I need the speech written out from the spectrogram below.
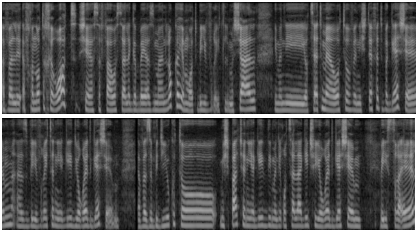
אבל הבחנות אחרות שהשפה עושה לגבי הזמן לא קיימות בעברית. למשל, אם אני יוצאת מהאוטו ונשטפת בגשם, אז בעברית אני אגיד יורד גשם. אבל זה בדיוק אותו משפט שאני אגיד אם אני רוצה להגיד שיורד גשם בישראל,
